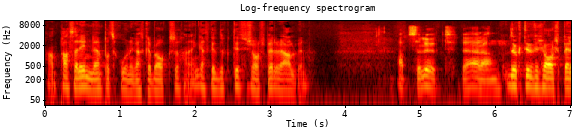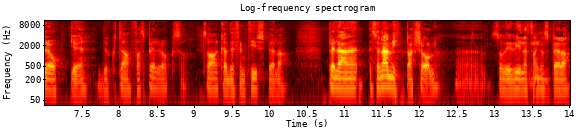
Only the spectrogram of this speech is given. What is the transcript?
han passar in i den positionen ganska bra också. Han är en ganska duktig försvarsspelare Albin. Absolut, det är han. Duktig försvarsspelare och eh, duktig anfallsspelare också. Så han kan definitivt spela, spela en sån här mittbacksroll. Eh, som vi vill att han kan spela.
